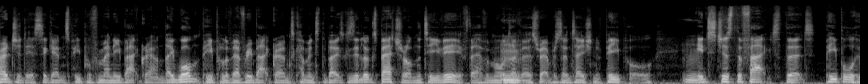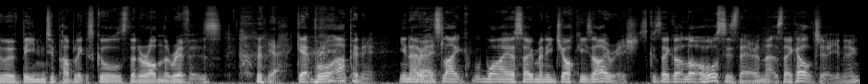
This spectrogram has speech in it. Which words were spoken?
prejudice against people from any background. They want people of every background to come into the boats because it looks better on the TV if they have a more mm. diverse representation of people. Mm. It's just the fact that people who have been to public schools that are on the rivers Yeah. get brought up in it. You know, Right. it's like, why are so many jockeys Irish? It's because they've got a lot of horses there and that's their culture, you know?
